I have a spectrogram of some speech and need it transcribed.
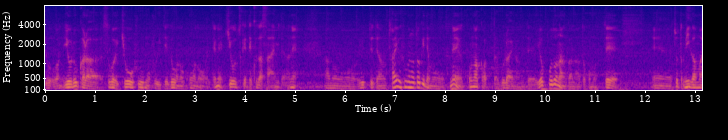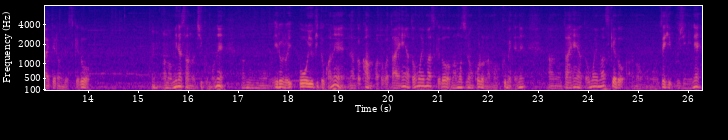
今日夜からすごい強風も吹いてどうのこうのってね気をつけてくださいみたいなねあの言っててあの台風の時でもね来なかったぐらいなんでよっぽどなんかなとか思って、えーちょっと身構えてるんですけど、うん、あの皆さんの地区もねあのいろいろ大雪とかねなんか寒波とか大変やと思いますけど、まあ、もちろんコロナも含めてねあの大変やと思いますけどあのぜひ無事にね、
